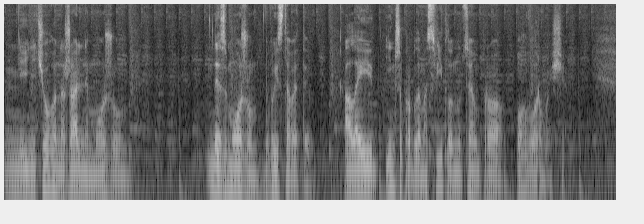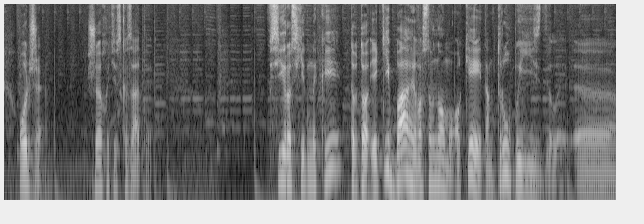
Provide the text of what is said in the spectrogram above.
І нічого, на жаль, не можу. Не зможу виставити. Але і інша проблема світло, ну це ми про поговоримо ще. Отже, що я хотів сказати. Всі розхідники, тобто, які баги в основному, окей, там трупи їздили. Е,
